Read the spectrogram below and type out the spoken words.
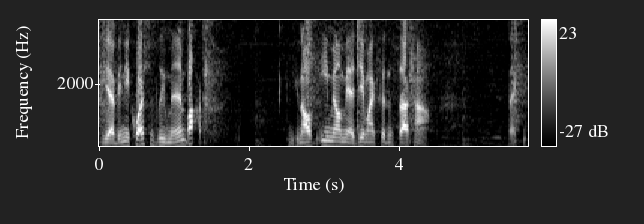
If you have any questions, leave them in the inbox. You can also email me at jmikefitness.com. Thank you.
